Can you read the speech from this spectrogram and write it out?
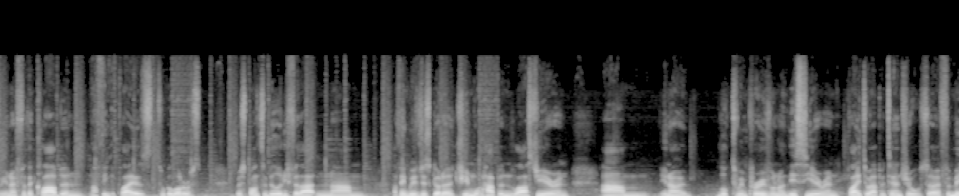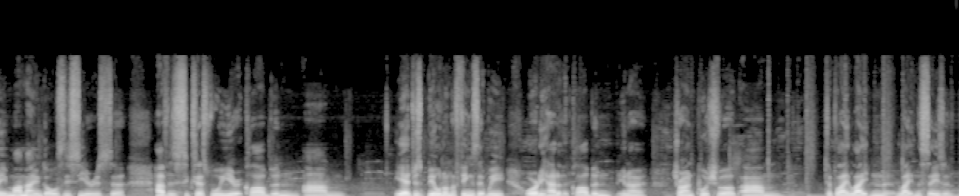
you know, for the club, and I think the players took a lot of responsibility for that. And um, I think we've just got to trim what happened last year, and um, you know, look to improve on it this year and play to our potential. So for me, my main goals this year is to have a successful year at club and um, yeah, just build on the things that we already had at the club, and you know try and push for um, to play late in late in the season.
